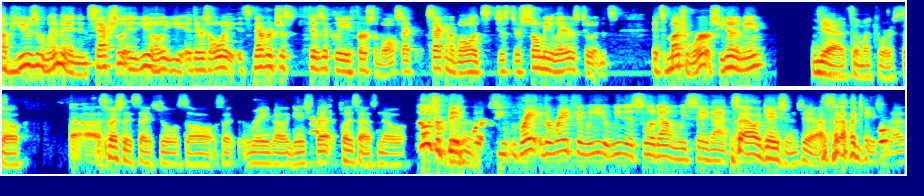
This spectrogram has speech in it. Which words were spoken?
abusing women and sexually, and you know, you, there's always it's never just physically. First of all, sec- second of all, it's just there's so many layers to it. And it's it's much worse. You know what I mean? Yeah, it's so much worse. So, uh, especially sexual assault, like rape allegations. That place has no. Those are big words. See, rape, the rape thing. We need to we need to slow down when we say that. I though. said allegations. Yeah, I said allegations. I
